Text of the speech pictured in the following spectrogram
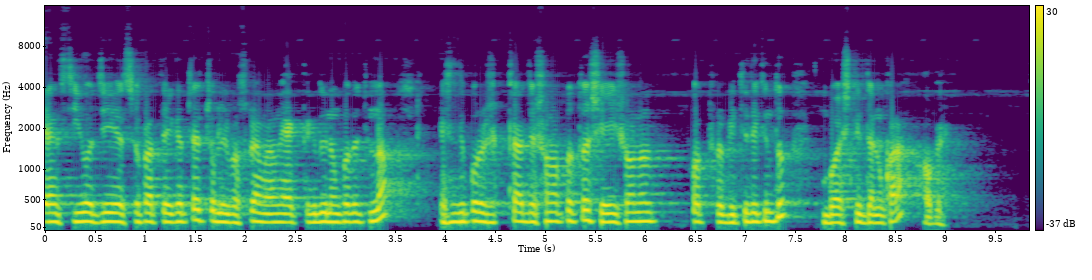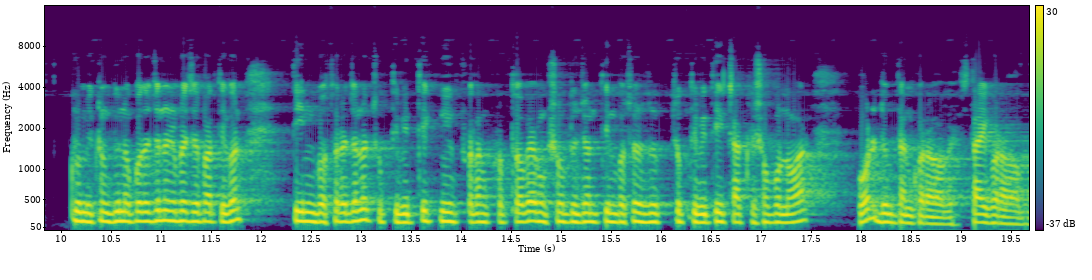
এনসিও, জিএসও প্রার্থীর ক্ষেত্রে চল্লিশ বছর এবং এক থেকে দুই নম্বর পদের জন্য এসএসসি পরীক্ষার যে সনদপত্র, সেই সনদপত্রের ভিত্তিতে কিন্তু বয়স নির্ধারণ করা হবে। ক্রমিক দুই নম্বর পদের জন্য নির্বাচিত প্রার্থীগণ তিন বছরের জন্য চুক্তিভিত্তিক নিয়োগ প্রদান করতে হবে এবং সত্তর জন তিন বছরের চুক- চুক্তিভিত্তিক চাকরি সম্পন্ন হওয়ার পর যোগদান করা হবে, স্থায়ী করা হবে।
